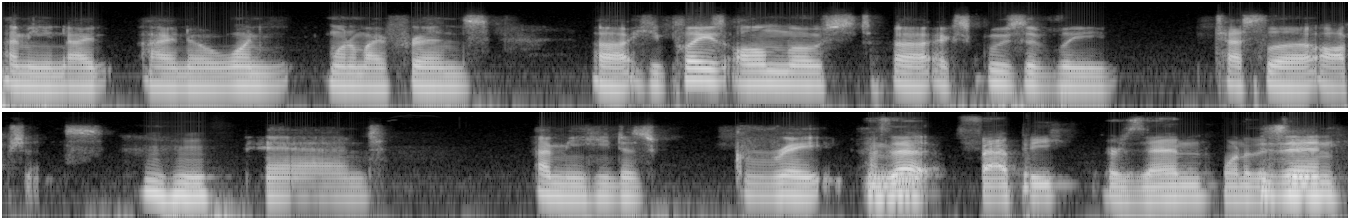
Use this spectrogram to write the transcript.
I mean, I I know one one of my friends, uh, he plays almost uh, exclusively Tesla options, Mm-hmm. and I mean, he does great. I is mean, that fappy or zen one of the Zen? two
